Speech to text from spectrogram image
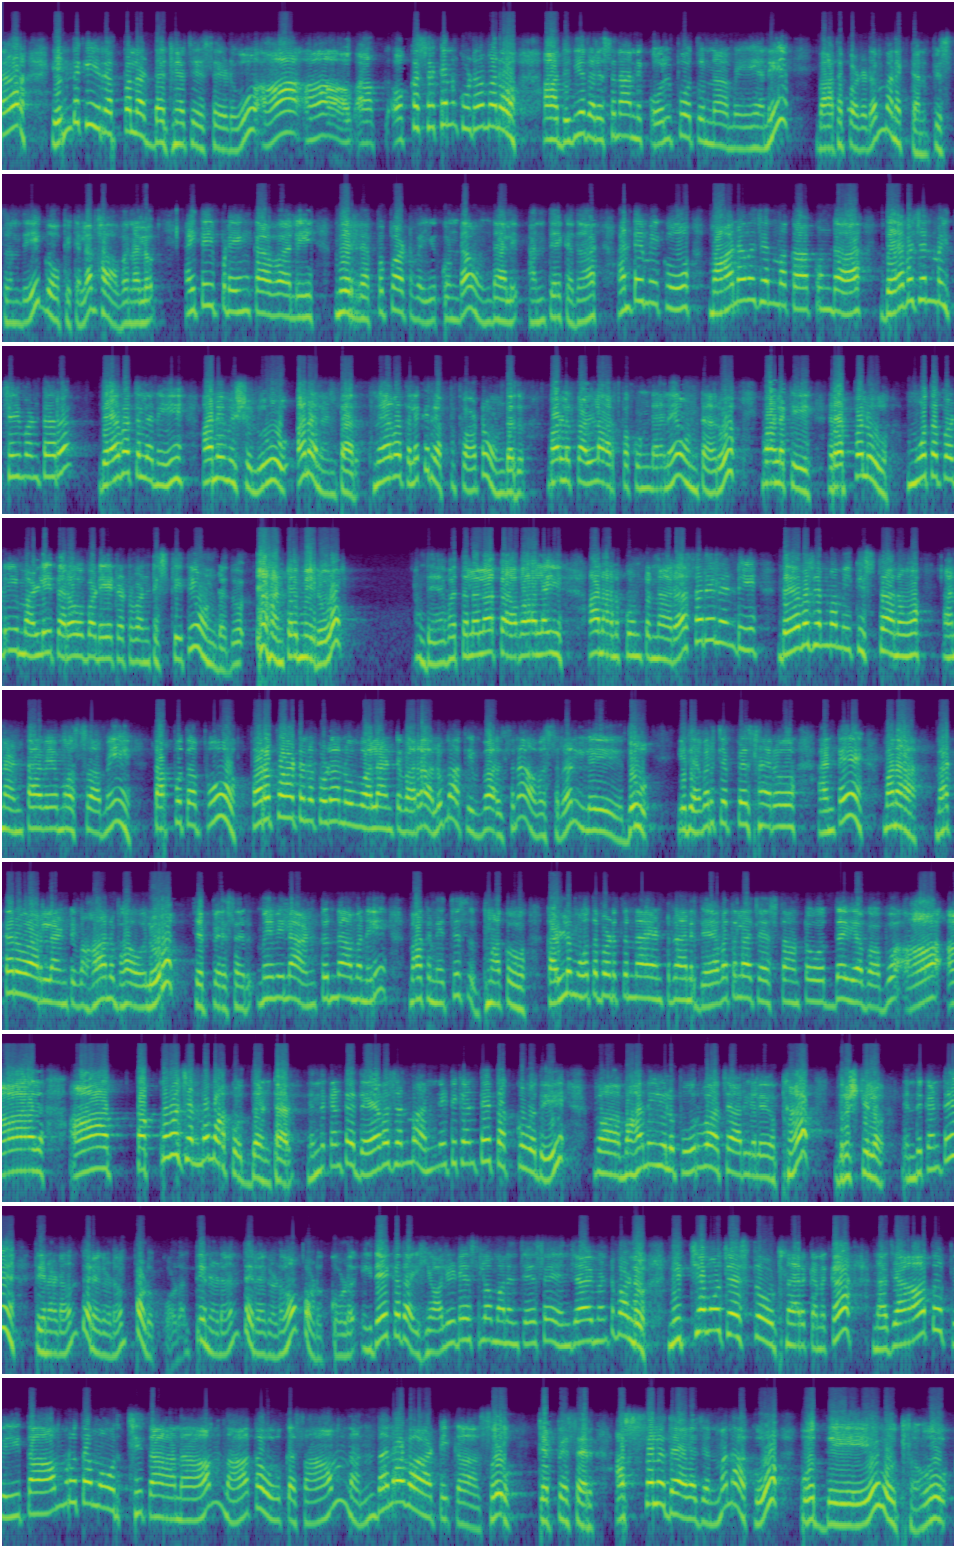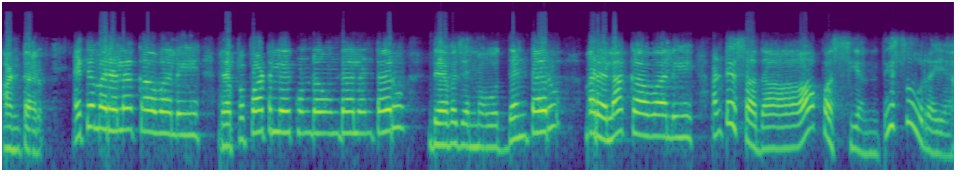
ఎందుకు ఈ రెప్పలు అడ్డజ్ఞ చేశాడు? ఆ ఆ ఆ ఒక్క సెకండ్ కూడా మనం ఆ దివ్య దర్శనాన్ని కోల్పోతున్నామే అని బాధపడడం మనకు కనిపిస్తుంది గోపికల భావనలో. అయితే ఇప్పుడు ఏం కావాలి? మీరు రెప్పపాటు వేయకుండా ఉండాలి. అంతే కదా? అంటే మీకు మానవ జన్మ కాకుండా దేవజన్మ ఇచ్చేయమంటారా? దేవతలని అనిమిషులు అని అని అంటారు. దేవతలకి రెప్పపాటు ఉండదు. వాళ్ళు కళ్ళు అర్పకుండానే ఉంటారు. వాళ్ళకి రెప్పలు మూతపడి మళ్ళీ తెరవబడేటటువంటి స్థితి ఉండదు. అంటే మీరు దేవతలలా కావాలి అని అనుకుంటున్నారా? సరేలేండి దేవజన్మ మీకు ఇస్తాను అని అంటావేమో స్వామి తప్పు తప్పు పొరపాటును కూడా నువ్వు అలాంటి వరాలు మాకు ఇవ్వాల్సిన అవసరం లేదు. ఇది ఎవరు చెప్పేశారు? అంటే మన భట్టరు వారు లాంటి మహానుభావులు చెప్పేశారు. మేము ఇలా అంటున్నామని మాకు నిత్య మాకు కళ్ళు మూతపడుతున్నాయి అంటున్నాను దేవతలా చేస్తా ఉంటూ వద్దయ్యా బాబు ఆ ఆ ఆ తక్కువ జన్మ మాకు వద్దంటారు. ఎందుకంటే దేవజన్మ అన్నిటికంటే తక్కువది మహనీయుల మహనీయులు పూర్వాచార్యుల యొక్క దృష్టిలో. ఎందుకంటే తినడం తిరగడం పడుకోవడం తినడం తిరగడం పడుకోవడం. ఇదే కదా ఈ హాలిడేస్లో మనం చేసే ఎంజాయ్మెంట్ వాళ్ళు నిత్యము చేస్తూ ఉంటున్నారు కనుక నజాత పీతామృతమూర్ఛితానాం నాకౌకసాం నందనవాటికాసు. చెప్పేశారు. అస్సలు దేవజన్మ నాకు వద్దే వద్దు అంటారు. అయితే మరి ఎలా కావాలి? రెప్పపాటు లేకుండా ఉండాలంటారు దేవజన్మ వద్దంటారు మరి ఎలా కావాలి? అంటే సదా పశ్యంతి సూరయ.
